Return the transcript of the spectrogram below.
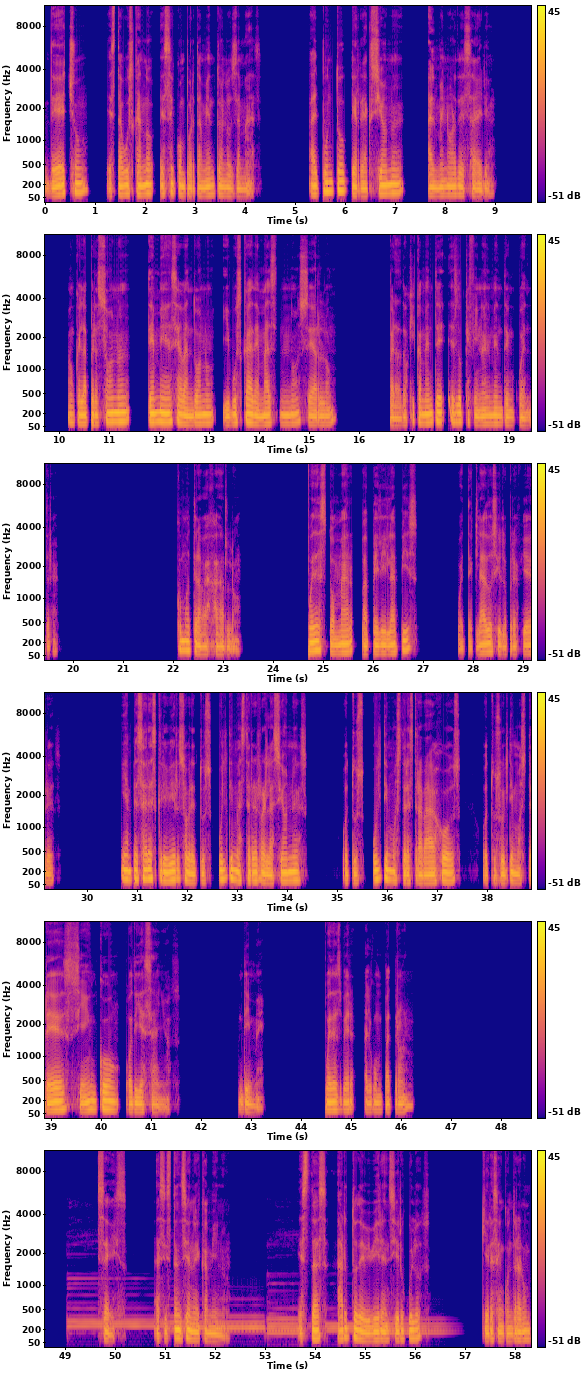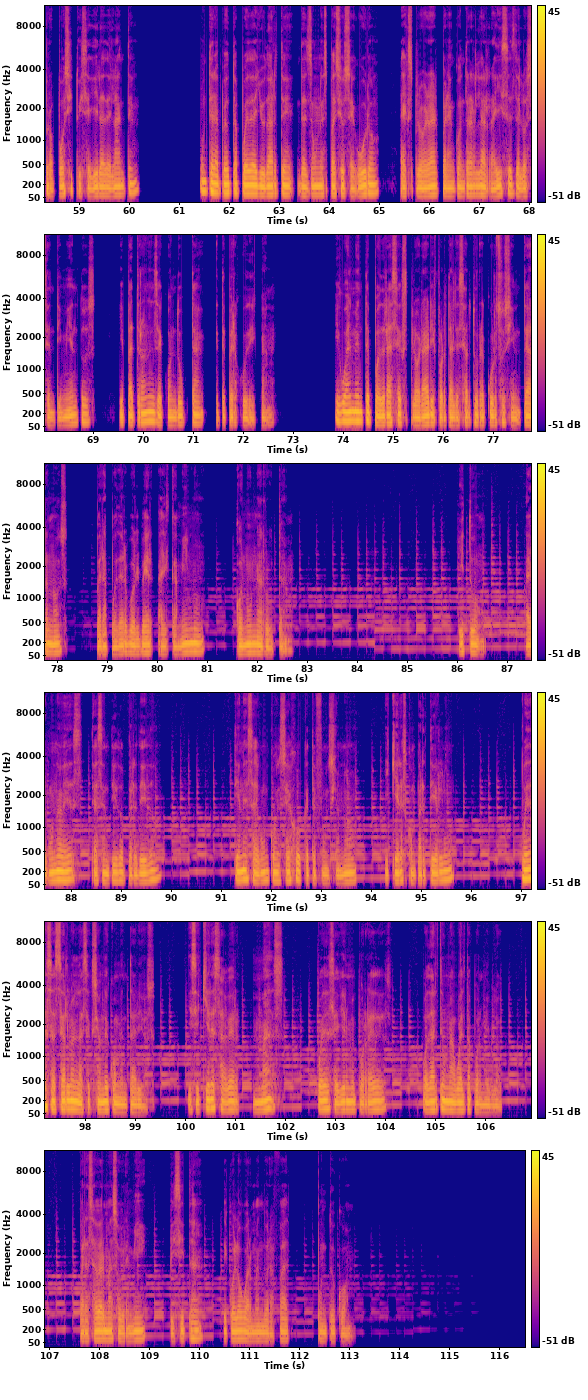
De hecho, está buscando ese comportamiento en los demás, al punto que reacciona al menor desaire. Aunque la persona teme ese abandono y busca además no serlo, paradójicamente es lo que finalmente encuentra. ¿Cómo trabajarlo? Puedes tomar papel y lápiz, o el teclado si lo prefieres, y empezar a escribir sobre tus últimas tres relaciones o tus últimos tres trabajos o tus últimos tres, cinco o diez años. Dime, ¿puedes ver algún patrón? 6. Asistencia en el camino. ¿Estás harto de vivir en círculos? ¿Quieres encontrar un propósito y seguir adelante? Un terapeuta puede ayudarte desde un espacio seguro a explorar para encontrar las raíces de los sentimientos y patrones de conducta que te perjudican. Igualmente podrás explorar y fortalecer tus recursos internos para poder volver al camino con una ruta. ¿Y tú, alguna vez te has sentido perdido? ¿Tienes algún consejo que te funcionó y quieres compartirlo? Puedes hacerlo en la sección de comentarios. Y si quieres saber más, puedes seguirme por redes o darte una vuelta por mi blog. Para saber más sobre mí, visita psicólogoarmandoarafat.com.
